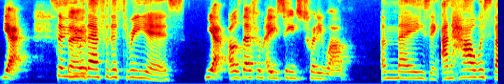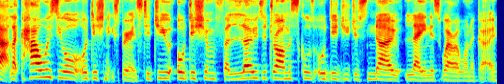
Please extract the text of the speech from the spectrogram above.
yeah So, you were there for the three years. yeah i was there from 18 to 21 Amazing. And how was that? Like, how was your audition experience? Did you audition for loads of drama schools or did you just know Laine is where I want to go?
